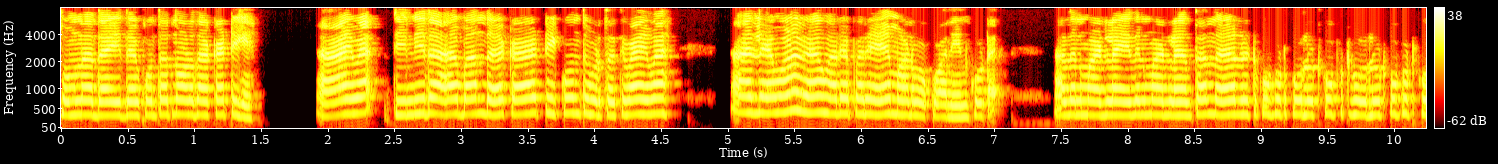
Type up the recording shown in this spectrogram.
ಸುಮ್ಮನದ ಇದೆ ಕುಂತ ನೋಡ್ದ ಕಟ್ಟಿಗೆ. ಆಯ್ವ ತಿಂದಿದ ಬಂದ ಕಟ್ಟಿ ಕುಂತ ಬಿಡ್ತೈತಿ ವಾಯ್ವ ಅಲ್ಲೇ ಒಳಗೆ ಮರೆ ಪರೇ ಮಾಡ್ಬೇಕು ನಿನ್ ಕೂಟ. ಅದನ್ನ ಮಾಡ್ಲಾ ಇದನ್ನ ಮಾಡ್ಲಾ ಅಂತಂದ ಲುಟ್ಕೊ ಬಿಟ್ಕೊ ಲುಟ್ಕೊ ಬಿಟ್ಕೊ ಲುಟ್ಕೊ ಬಿಟ್ಕೊ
